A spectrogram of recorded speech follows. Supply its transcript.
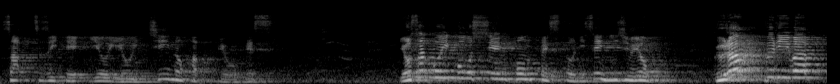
すさあ続いていよいよ1位の発表です。よさこい甲子園コンテスト2024グランプリは？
